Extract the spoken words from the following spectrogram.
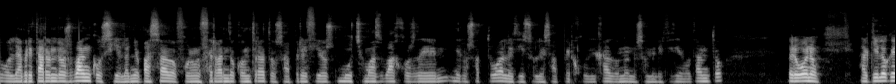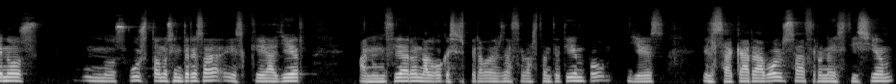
o le apretaron los bancos y el año pasado fueron cerrando contratos a precios mucho más bajos de, los actuales y eso les ha perjudicado, no nos ha beneficiado tanto. Pero bueno, aquí lo que nos, nos gusta o nos interesa es que ayer anunciaron algo que se esperaba desde hace bastante tiempo y es el sacar a bolsa, hacer una escisión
